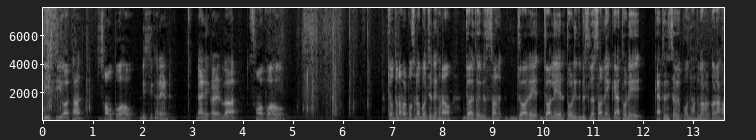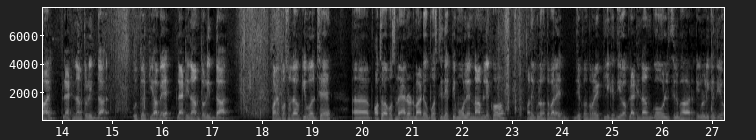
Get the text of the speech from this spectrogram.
ডিসি, অর্থাৎ সমপ্রবাহ। ডিসি কারেন্ট, ডাইরেক্ট কারেন্ট বা সমপ্রবাহ। চোদ্দ নম্বর প্রশ্ন বলছে, দেখে নাও জলে তড়িৎ বিশ্লেষণ জলে জলের তড়িৎ বিশ্লেষণে ক্যাথোডে, ক্যাথোড হিসাবে কোন ধাতু ব্যবহার করা হয়? প্ল্যাটিনাম তড়িৎদ্বার উত্তর কি হবে? প্ল্যাটিনাম তড়িৎদ্বার পরের প্রশ্ন দেখো কি বলছে অথবা প্রশ্ন অ্যানোড মার্ডে উপস্থিত একটি মৌলের নাম লেখো। অনেকগুলো হতে পারে যে কোনো তোমার একটি লিখে দিও, প্ল্যাটিনাম, গোল্ড, সিলভার, এগুলো লিখে দিও।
